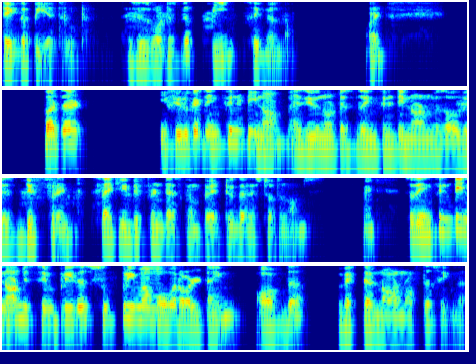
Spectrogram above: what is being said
take the pth root this is what is the p signal norm. Right further if you look at the infinity norm as you notice the infinity norm is always different slightly different as compared to the rest of the norms. Right. So the infinity norm is simply the supremum over all time of the vector norm of the signal.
